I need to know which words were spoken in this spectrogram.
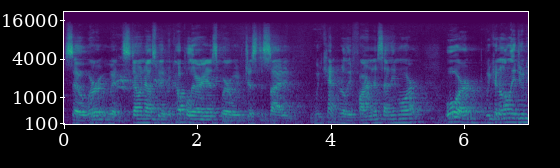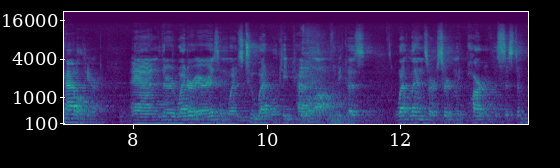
So we're at Stone House, we have a couple areas where we've just decided we can't really farm this anymore, or we can only do cattle here. And there are wetter areas, and when it's too wet, we'll keep cattle off because wetlands are certainly part of the system,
